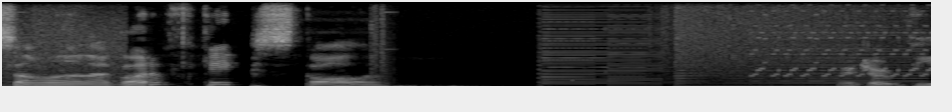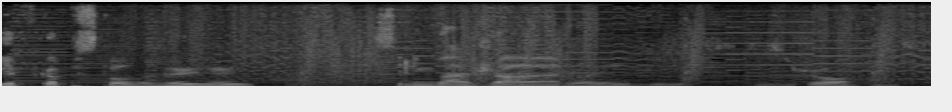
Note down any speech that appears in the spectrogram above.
Nossa, mano, agora eu fiquei pistola. Ai, já ia ficar pistola. Ei, ei. Se linguajaram aí dos, dos jovens.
